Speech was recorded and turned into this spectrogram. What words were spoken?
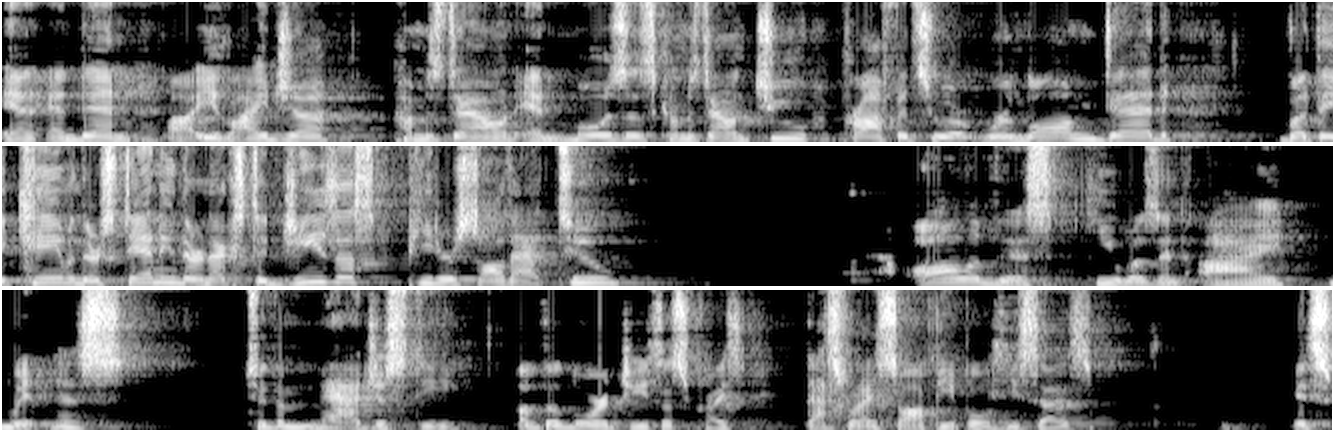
And, and then uh, Elijah comes down and Moses comes down, two prophets who were long dead, but they came and they're standing there next to Jesus. Peter saw that too. All of this, he was an eyewitness to the majesty of the Lord Jesus Christ. That's what I saw, people, he says. It's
